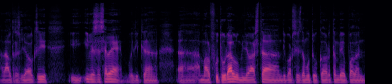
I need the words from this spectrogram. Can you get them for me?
a d'altres llocs i, i, i vés a saber, vull dir que eh, amb el futur, a lo millor hasta divorcis de mutu acord també ho poden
